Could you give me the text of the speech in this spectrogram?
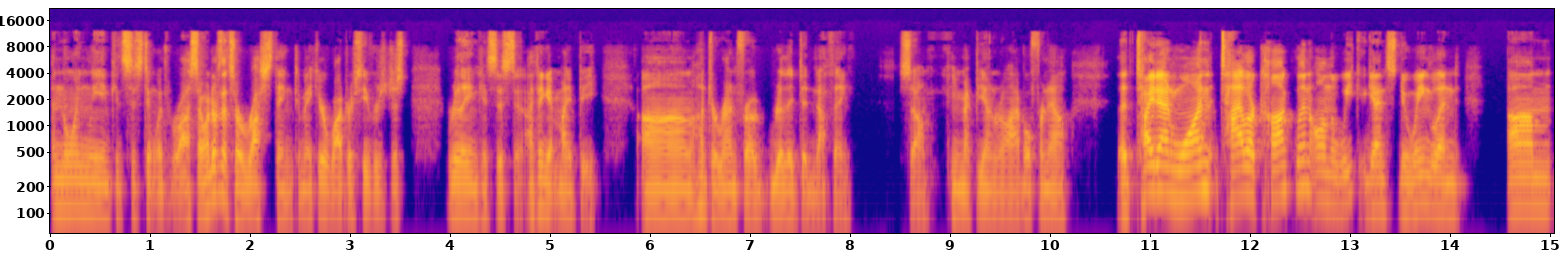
annoyingly inconsistent with Russ. I wonder if that's a Russ thing to make your wide receivers just really inconsistent. I think it might be. Um, Hunter Renfrow really did nothing. So he might be unreliable for now. The tight end one, Tyler Conklin on the week against New England. Um,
